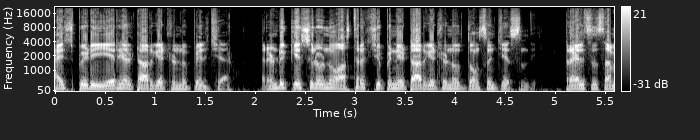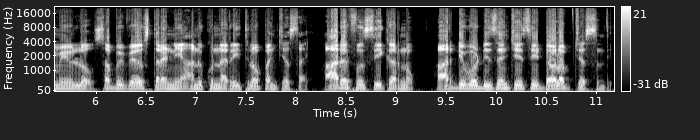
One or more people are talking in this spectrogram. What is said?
హైస్పీడ్ ఏరియల్ టార్గెట్లను పేల్చారు. రెండు కేసులోనూ అస్త్రక్షిపిని టార్గెట్లను ధ్వంసం చేసింది. ట్రయల్స్ సమయంలో సబ్ వ్యవస్థలన్నీ అనుకున్న రీతిలో పనిచేస్తాయి. ఆర్ఎఫ్ సీకర్ను ఆర్డీఓ డిజైన్ చేసి డెవలప్ చేస్తుంది.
